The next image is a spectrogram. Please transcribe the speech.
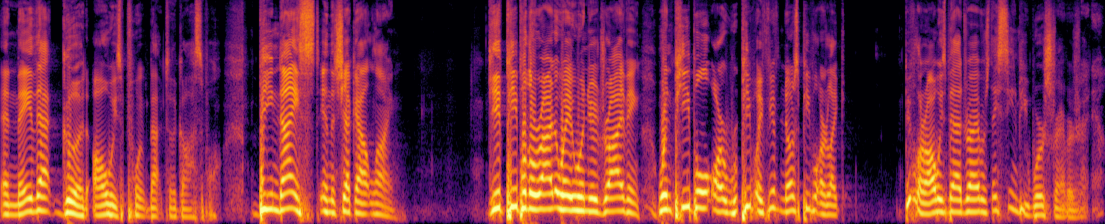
And may that good always point back to the gospel. Be nice in the checkout line. Give people the right of way when you're driving. When people are people, if you've noticed, people are like People are always bad drivers. They seem to be worse drivers right now.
